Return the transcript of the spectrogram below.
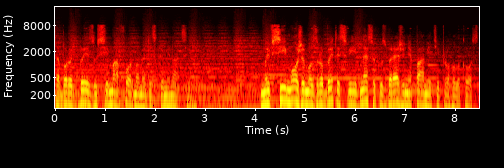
та боротьби з усіма формами дискримінації. Ми всі можемо зробити свій внесок у збереження пам'яті про Голокост.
